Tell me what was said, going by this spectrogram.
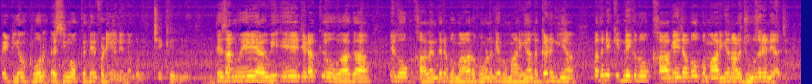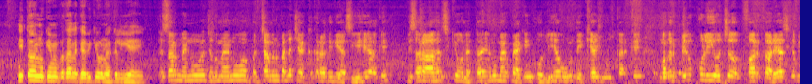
ਪੇਟੀਆਂ ਹੋਰ ਅਸੀਂ ਮੌਕੇ ਤੇ ਫੜੀਆਂ ਨੇ ਇਹਨਾਂ ਕੋਲੇ। ਠੀਕ ਹੈ ਜੀ। ਤੇ ਸਾਨੂੰ ਇਹ ਆ ਵੀ ਇਹ ਜਿਹੜਾ ਘਿਓ ਆਗਾ ਇਹ ਲੋਕ ਖਾ ਲੈਂਦੇ ਨੇ ਬਿਮਾਰ ਹੋਣਗੇ ਬਿਮਾਰੀਆਂ ਲੱਗਣਗੀਆਂ। ਪਤਾ ਨਹੀਂ ਕਿੰਨੇ ਕੁ ਲੋਕ ਖਾ ਗਏ ਜਾਂ ਉਹ ਬਿਮਾਰੀਆਂ ਨਾਲ ਜੂਝ ਰਹੇ ਨੇ ਅੱਜ। ਨਹੀਂ ਤੁਹਾਨੂੰ ਕਿਵੇਂ ਪਤਾ ਲੱਗਾ ਵੀ ਕਿਉਂ ਨਕਲੀ ਹੈ ਇਹ? ਤੇ ਸਰ ਮੈਨੂੰ ਜਦੋਂ ਮੈਂ ਇਹਨੂੰ ਬੱਚਾ ਮੈਨੂੰ ਪਹਿਲਾਂ ਚੈੱਕ ਕਰਾ ਕੇ ਗਿਆ ਸੀ ਇਹ ਆ ਕੇ ਵੀ ਸਰ ਆਹ ਅਸੀਂ ਘਿਓ ਲੈਤਾ ਇਹਨੂੰ ਮੈਂ ਪੈਕਿੰਗ ਖੋਲੀ ਆ ਉਹਨੂੰ ਦੇਖਿਆ ਯੂਜ਼ ਕਰਕੇ ਮਗਰ ਬਿਲਕੁਲ ਹੀ ਉਹ ਚ ਫ਼ਰਕ ਆ ਰਿਹਾ ਸੀ ਵੀ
